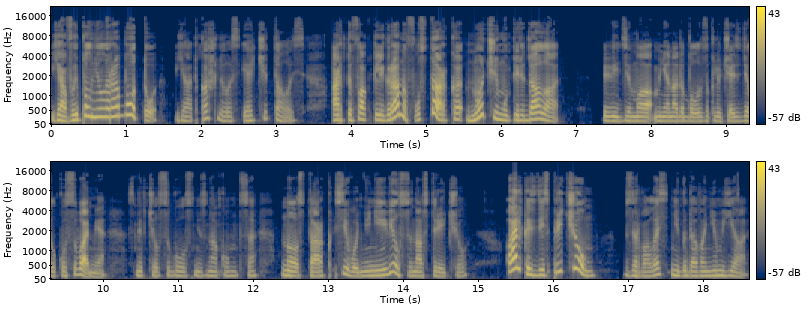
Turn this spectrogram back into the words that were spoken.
я выполнила работу!» Я откашлялась и отчиталась. Артефакт Легранов у Старка ночью ему передала. «Видимо, мне надо было заключать сделку с вами», — смягчился голос незнакомца. «Но Старк сегодня не явился навстречу». «Алька здесь при чем?» — взорвалась негодованием я.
